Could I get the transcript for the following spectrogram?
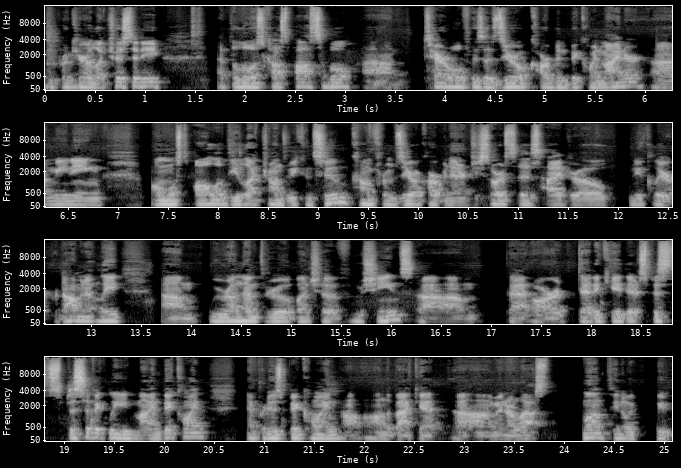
we procure electricity at the lowest cost possible. Um, TeraWulf is a zero carbon Bitcoin miner, uh, meaning almost all of the electrons we consume come from zero carbon energy sources, hydro, nuclear predominantly. Um, we run them through a bunch of machines um, that are dedicated, spe- specifically mine Bitcoin and produce Bitcoin on, on the back end. Um, in our last month, you know, we, we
